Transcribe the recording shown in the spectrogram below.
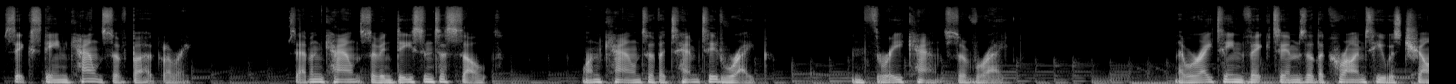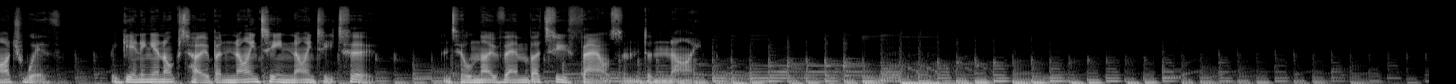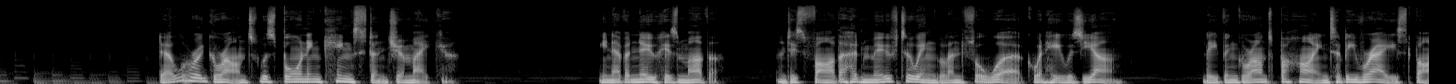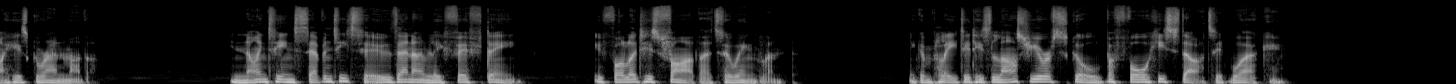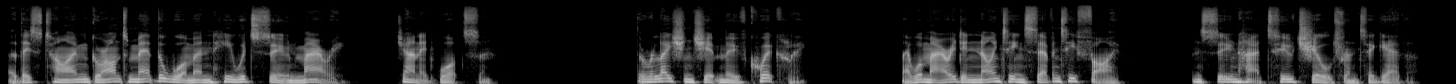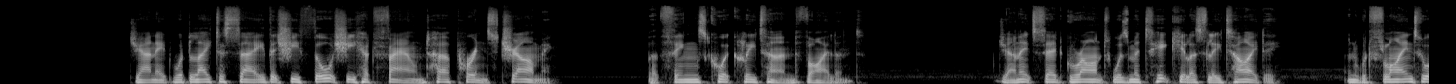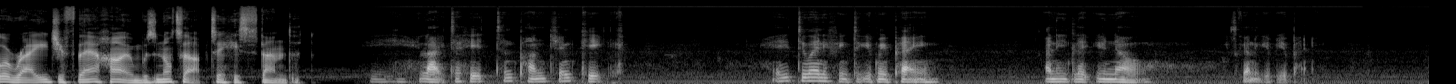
16 counts of burglary, seven counts of indecent assault, one count of attempted rape, and three counts of rape. There were 18 victims of the crimes he was charged with, beginning in October 1992 until November 2009. Delroy Grant was born in Kingston, Jamaica. He never knew his mother, and his father had moved to England for work when he was young leaving Grant behind to be raised by his grandmother. In 1972, then only 15, he followed his father to England. He completed his last year of school before he started working. At this time, Grant met the woman he would soon marry, Janet Watson. The relationship moved quickly. They were married in 1975 and soon had two children together. Janet would later say that she thought she had found her Prince Charming, but things quickly turned violent. Janet said Grant was meticulously tidy and would fly into a rage if their home was not up to his standard. He liked to hit and punch and kick. He'd do anything to give me pain, and he'd let you know he's going to give you pain.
